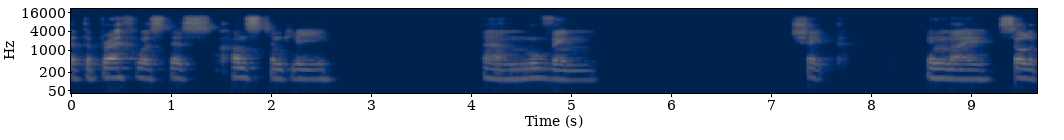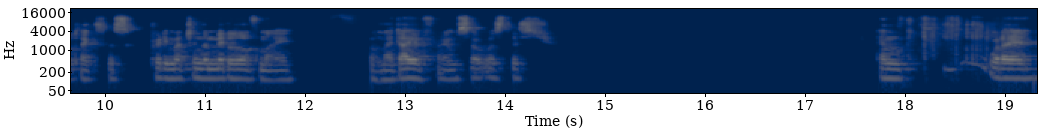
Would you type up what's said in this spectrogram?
that the breath was this constantly um, moving shape in my solar plexus, pretty much in the middle of my of my diaphragm. So it was this and what I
